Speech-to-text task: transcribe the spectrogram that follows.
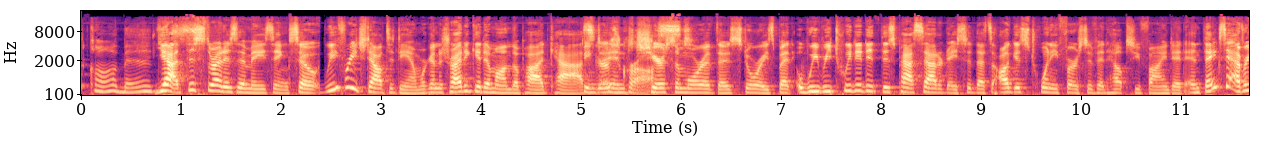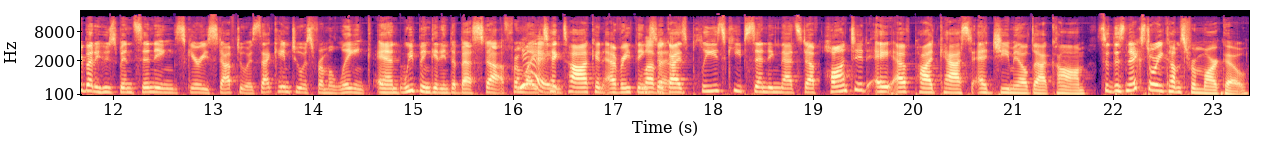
the comments. Yeah, this thread is amazing. So we've reached out to Dan. We're going to try to get him on the podcast Fingers and crossed. share some more of those stories. But we retweeted it this past Saturday, so that's August 21st if it helps you find it. And thanks to everybody who's been sending scary stuff to us. That came to us from a link, and we've been getting the best stuff from like TikTok and everything. Love so it. guys, please keep sending that stuff. HauntedAFpodcast at gmail.com. So this next story comes from Marco.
